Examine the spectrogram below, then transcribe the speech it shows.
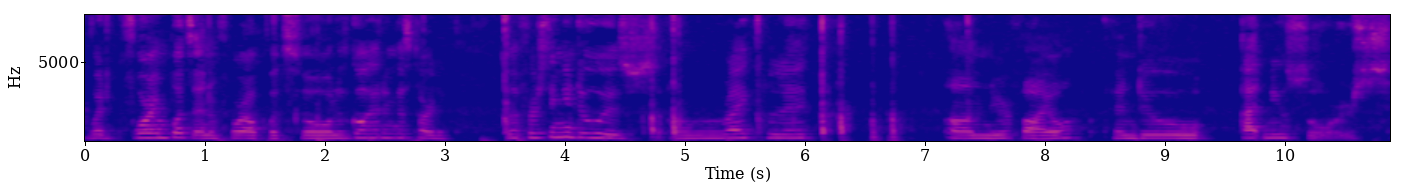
with 4 inputs and 4 outputs. So let's go ahead and get started. So the first thing you do is right click on your file and do add new source,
